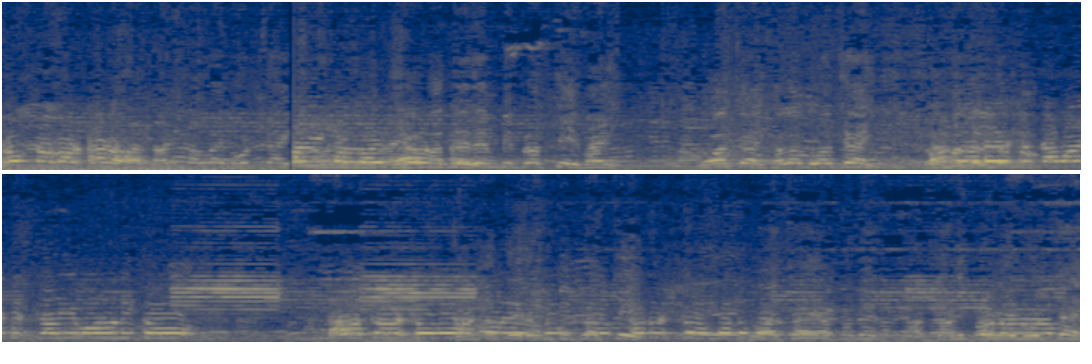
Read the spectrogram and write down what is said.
রূপনগর থানা এমপি প্রার্থী ভাই দোয়া চাই খেলা দোয়া চাই জন্য। ইসলামী মনোনীত আসনের এমপি প্রার্থী দোয়া চাই আপনাদের আর দাঁড়িপাল্লায় ভোট চাই।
